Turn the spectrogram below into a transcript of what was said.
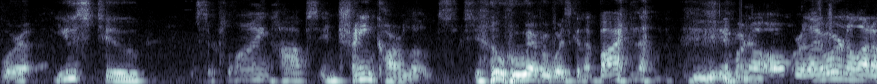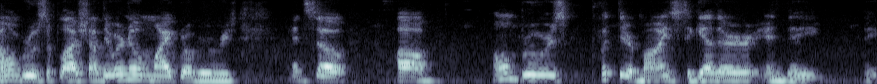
were used to supplying hops in train car loads to whoever was going to buy them. there were no homebrew. There weren't a lot of homebrew supply shops. There were no microbreweries, and so um, home brewers put their minds together and they they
